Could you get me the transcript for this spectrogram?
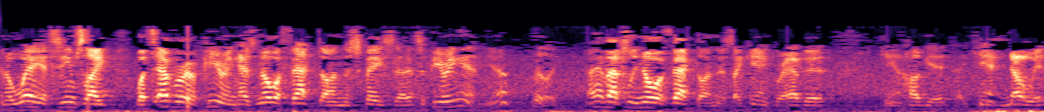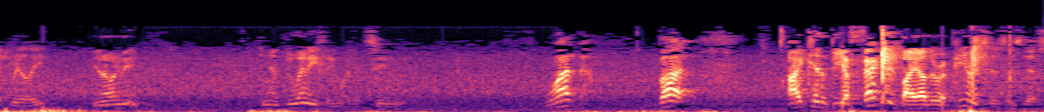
In a way, it seems like what's ever appearing has no effect on the space that it's appearing in. Yeah, really. I have absolutely no effect on this. I can't grab it, can't hug it, I can't know it, really. You know what I mean? Can't do anything with it, seemingly. What? But I can be affected by other appearances as this.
